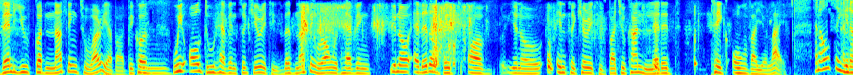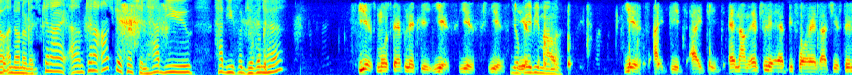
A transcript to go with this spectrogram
Then you've got nothing to worry about because mm. we all do have insecurities. There's nothing wrong with having, you know, a little bit of, you know, insecurities, but you can't let it take over your life. And also, you and know, anonymous, can I um, can I ask you a question? Have you have you forgiven her? Yes, most definitely. Yes, yes, yes. Your yes. baby mama. I'll, Yes, I did. I did. And I'm actually happy for her that she's still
